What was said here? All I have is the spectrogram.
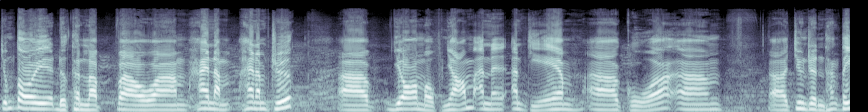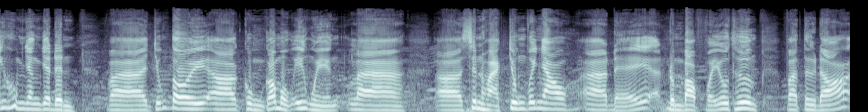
Chúng tôi được thành lập vào uh, hai năm hai năm trước à, do một nhóm anh anh chị em à, của chương trình thăng tiến hôn nhân gia đình và chúng tôi cùng có một ý nguyện là sinh hoạt chung với nhau để đùm bọc và yêu thương và từ đó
